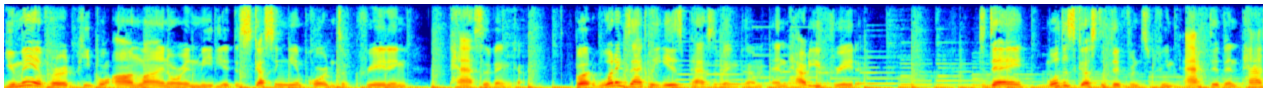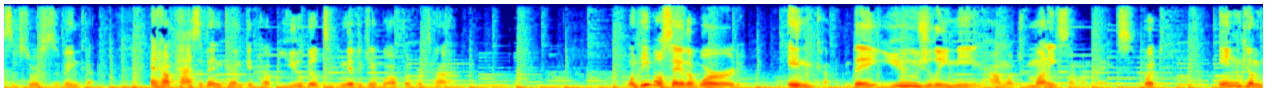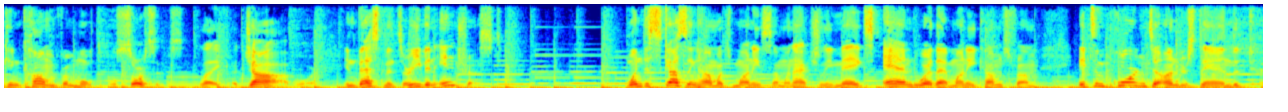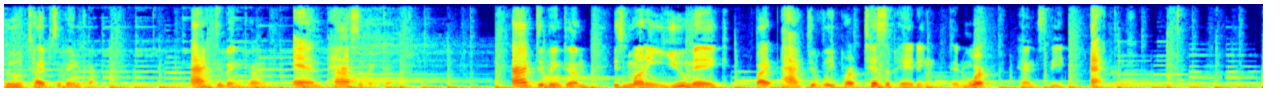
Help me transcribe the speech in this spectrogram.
You may have heard people online or in media discussing the importance of creating passive income. But what exactly is passive income and how do you create it? Today, we'll discuss the difference between active and passive sources of income and how passive income can help you build significant wealth over time. When people say the word income, they usually mean how much money someone makes, but income can come from multiple sources, like a job or investments, or even interest. When discussing how much money someone actually makes and where that money comes from, it's important to understand the two types of income active income and passive income. Active income is money you make by actively participating in work, hence the active.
